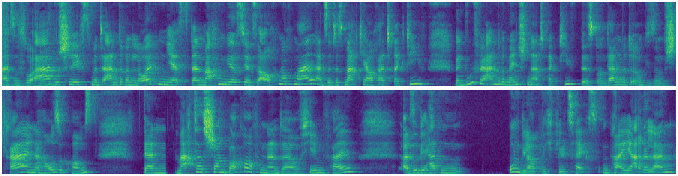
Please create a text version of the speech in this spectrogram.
Also so, ah, du schläfst mit anderen Leuten, yes, dann machen wir es jetzt auch nochmal. Also das macht ja auch attraktiv. Wenn du für andere Menschen attraktiv bist und dann mit irgendwie so einem Strahlen nach Hause kommst, dann macht das schon Bock aufeinander, auf jeden Fall. Also wir hatten unglaublich viel Sex, ein paar Jahre lang.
